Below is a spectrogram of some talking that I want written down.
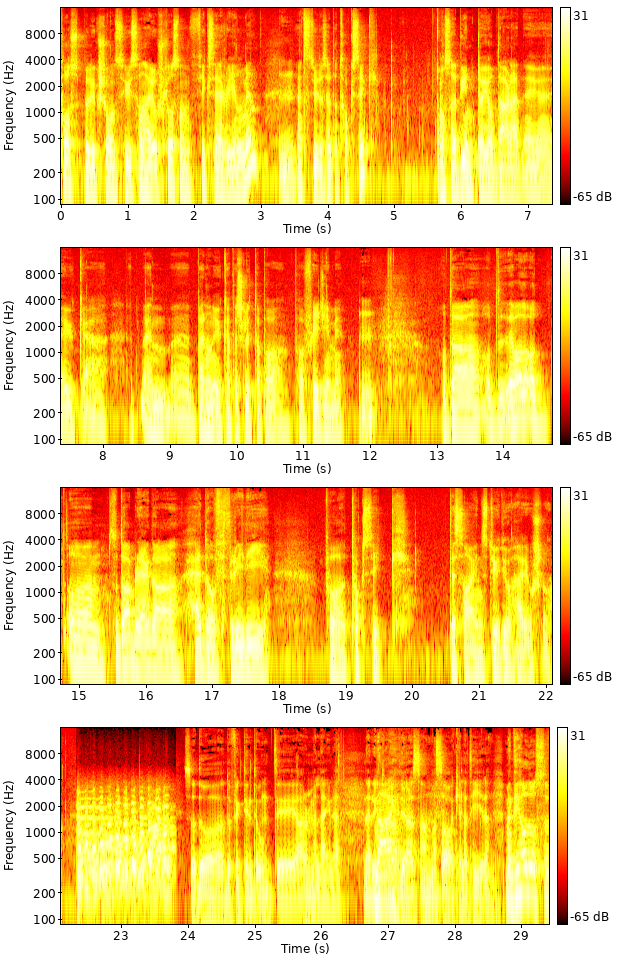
postproduksjonshusene her i Oslo som fikk se reelen min. Et studio som heter Toxic. Og så begynte jeg å jobbe der da, ei uke, en, bare noen uker etter jeg slutta på, på Free Jimmy. Og da, og det var, og, og, så da ble jeg da head of 3D på Toxic Design Studio her i Oslo. Så da fikk fick du ikke vondt i armen lenger? Når du Nei. ikke göra samma sak hele tiden? Men de hadde også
